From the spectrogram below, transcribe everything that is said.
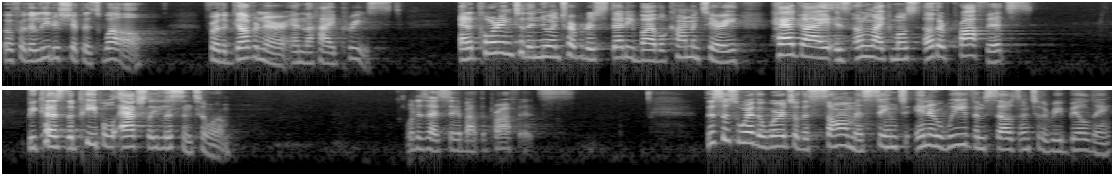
but for the leadership as well, for the governor and the high priest. And according to the New Interpreter Study Bible commentary, Haggai is unlike most other prophets because the people actually listen to him. What does that say about the prophets? This is where the words of the psalmist seem to interweave themselves into the rebuilding.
